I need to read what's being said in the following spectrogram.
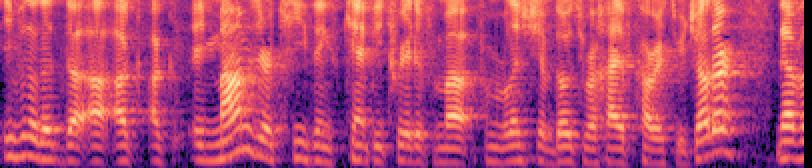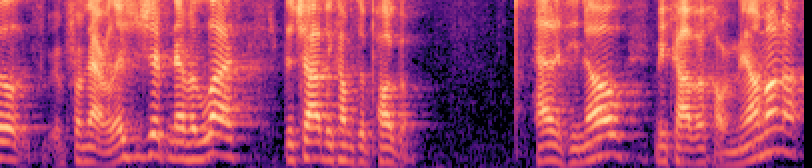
even though the, the, uh, a, a, a mamzer key things can't be created from a, from a relationship of those who are chayiv kares to each other, never, from that relationship, nevertheless, the child becomes a pogum. How does he know? Mikava chamer mi amana,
